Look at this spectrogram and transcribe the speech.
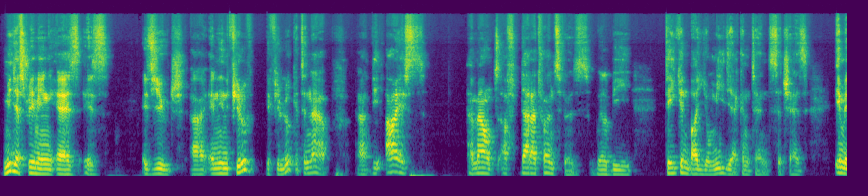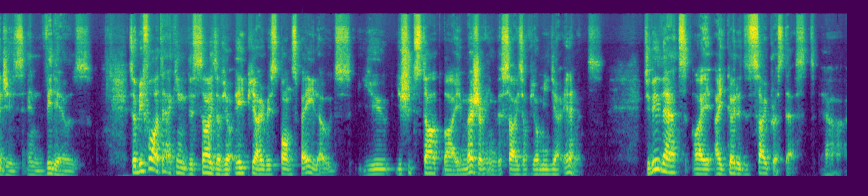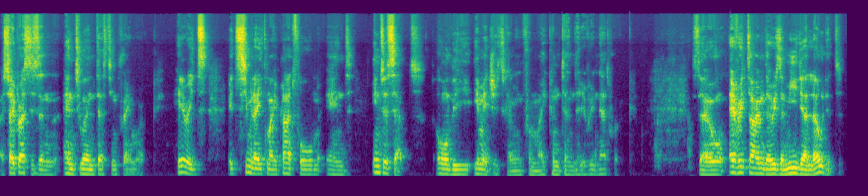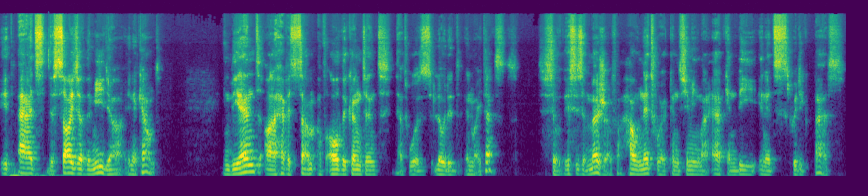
Media streaming is is is huge, uh, and if you look, if you look at an app, uh, the highest amount of data transfers will be taken by your media content, such as images and videos. So before attacking the size of your API response payloads, you, you should start by measuring the size of your media elements. To do that, I, I coded the Cypress test. Uh, Cypress is an end-to-end testing framework. Here it's, it simulates my platform and intercepts all the images coming from my content delivery network. So every time there is a media loaded, it adds the size of the media in account. count. In the end, I have a sum of all the content that was loaded in my tests. So this is a measure of how network consuming my app can be in its critical path.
